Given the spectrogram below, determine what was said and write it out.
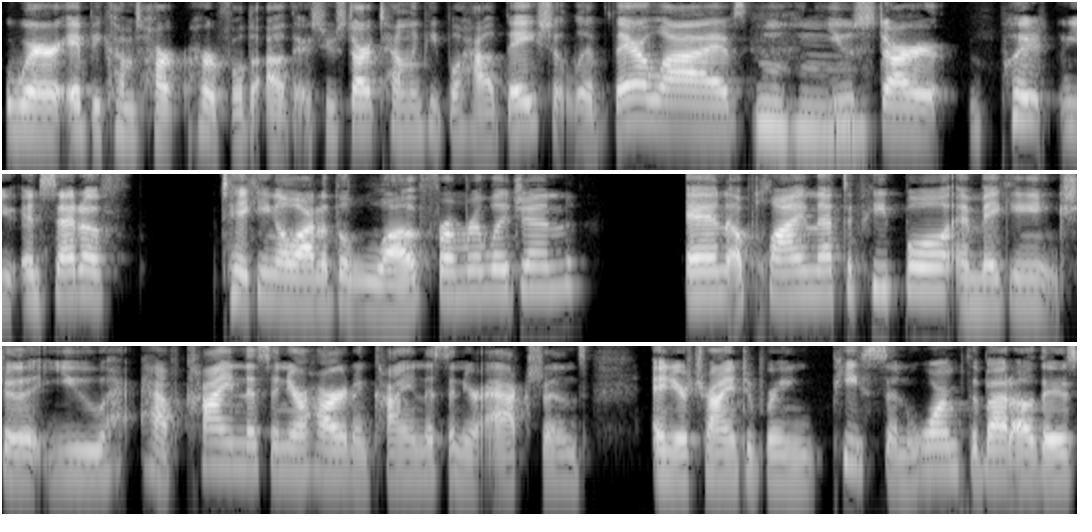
where it becomes hurt, hurtful to others. You start telling people how they should live their lives. Mm-hmm. You start put you instead of taking a lot of the love from religion, and applying that to people and making sure that you have kindness in your heart and kindness in your actions and you're trying to bring peace and warmth about others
